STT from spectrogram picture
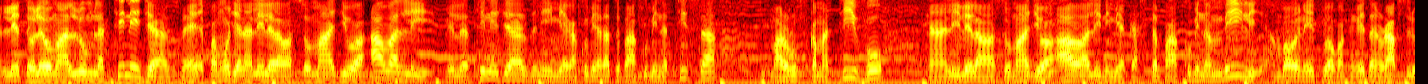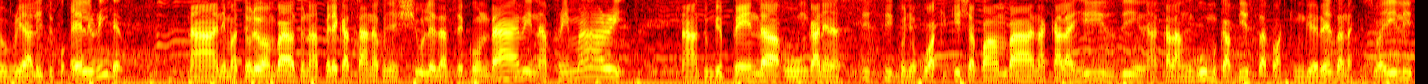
lile maalum la teenagers eh, pamoja na lile la wasomaji wa awali. Lile la teenagers ni miaka 13 mpaka 19 maarufu kama TIVO, na lile la wasomaji wa awali ni miaka 6 mpaka 12 ambayo inaitwa kwa Kiingereza ni Rhapsody of Reality for Early Readers, na ni matoleo ambayo tunapeleka sana kwenye shule za sekondari na primary na tungependa uungane na sisi kwenye kuhakikisha kwamba nakala hizi, nakala ngumu kabisa kwa Kiingereza na Kiswahili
